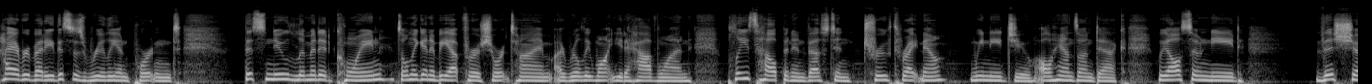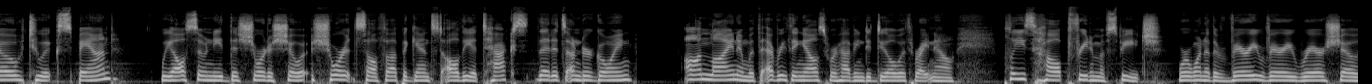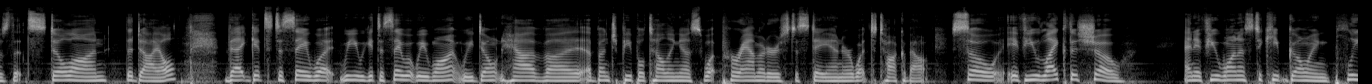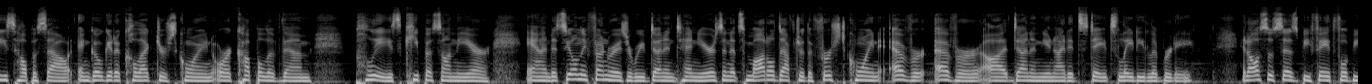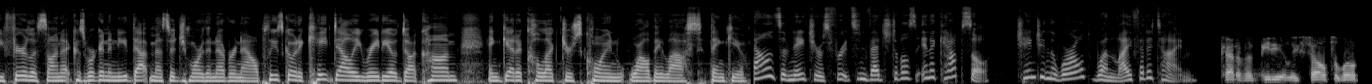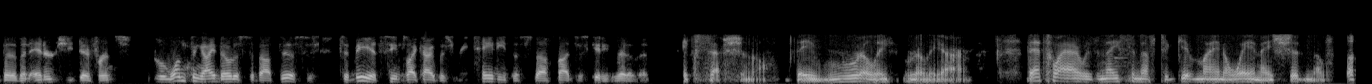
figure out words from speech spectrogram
Hi, everybody. This is really important. This new limited coin, it's only going to be up for a short time. I really want you to have one. Please help and invest in truth right now. We need you. All hands on deck. We also need this show to expand. We also need this show to show, shore itself up against all the attacks that it's undergoing online and with everything else we're having to deal with right now. Please help freedom of speech. We're one of the very, very rare shows that's still on the dial that gets to say what we, we get to say what we want. We don't have uh, a bunch of people telling us what parameters to stay in or what to talk about. So if you like this show, and if you want us to keep going, please help us out and go get a collector's coin or a couple of them. Please keep us on the air. And it's the only fundraiser we've done in 10 years, and it's modeled after the first coin ever, ever uh, done in the United States, Lady Liberty. It also says be faithful, be fearless on it because we're going to need that message more than ever now. Please go to katedalleyradio.com and get a collector's coin while they last. Thank you. Balance of Nature's fruits and vegetables in a capsule, changing the world one life at a time kind of immediately felt a little bit of an energy difference. The one thing I noticed about this is to me, it seems like I was retaining the stuff, not just getting rid of it. Exceptional. They really, really are. That's why I was nice enough to give mine away, and I shouldn't have.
